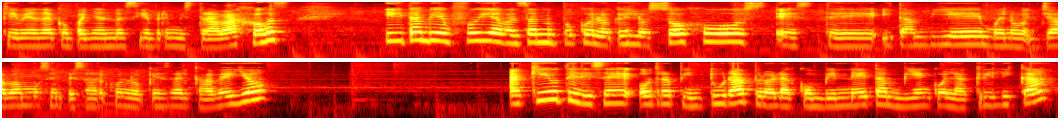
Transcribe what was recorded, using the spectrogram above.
que me anda acompañando siempre en mis trabajos. Y también fui avanzando un poco en lo que es los ojos este y también bueno ya vamos a empezar con lo que es el cabello. Aquí utilicé otra pintura pero la combiné también con la acrílica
